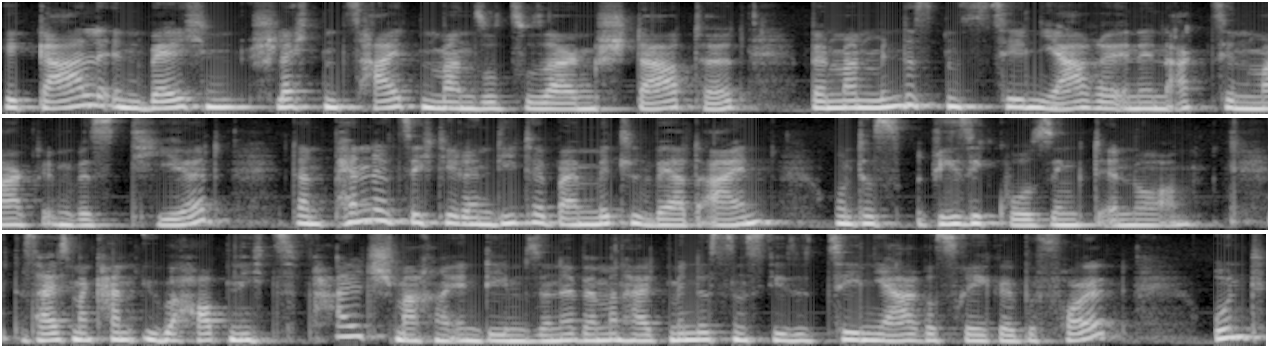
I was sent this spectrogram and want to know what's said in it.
Egal in welchen schlechten Zeiten man sozusagen startet, wenn man mindestens zehn Jahre in den Aktienmarkt investiert, dann pendelt sich die Rendite beim Mittelwert ein und das Risiko sinkt enorm. Das heißt, man kann überhaupt nichts falsch machen in dem Sinne, wenn man halt mindestens diese 10-Jahres-Regel befolgt und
